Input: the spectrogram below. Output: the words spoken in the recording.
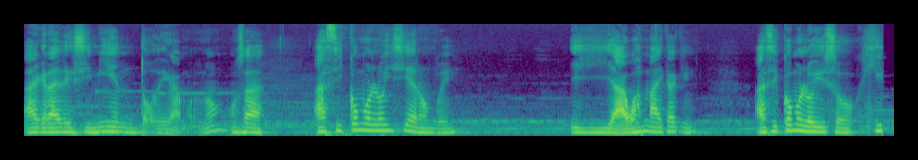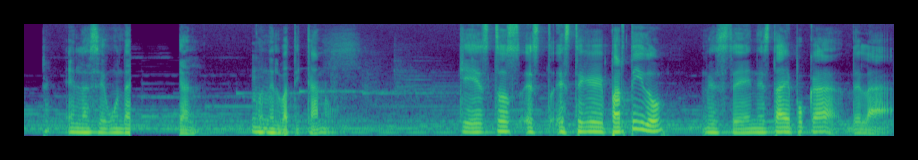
agradecimiento, digamos, ¿no? O sea, así como lo hicieron, güey, y aguas Mike aquí, así como lo hizo Hitler en la Segunda Guerra Mundial con el Vaticano. Que estos, este partido, este, en esta época de la,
